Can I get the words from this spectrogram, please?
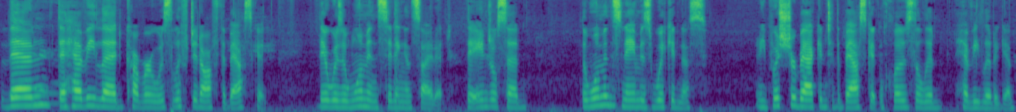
Then the heavy lead cover was lifted off the basket. There was a woman sitting inside it. The angel said, The woman's name is Wickedness. And he pushed her back into the basket and closed the lid, heavy lid again.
